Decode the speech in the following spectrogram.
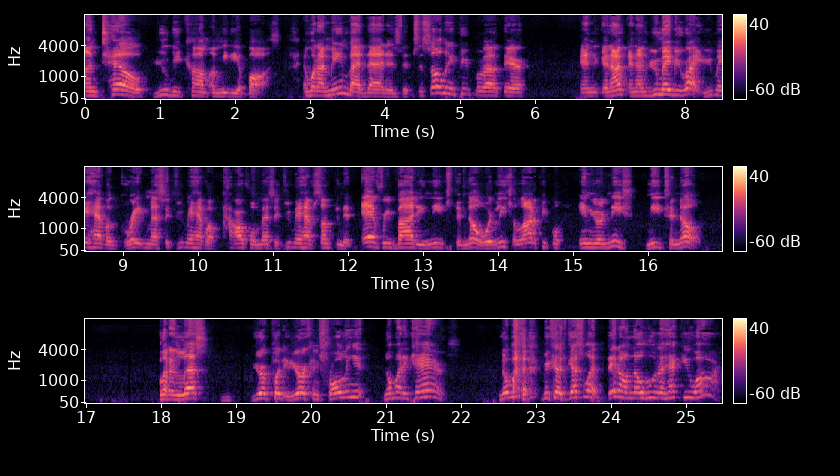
until you become a media boss. And what I mean by that is that so many people out there, and and I'm and I'm, you may be right. You may have a great message. You may have a powerful message. You may have something that everybody needs to know, or at least a lot of people in your niche need to know. But unless you're putting you're controlling it, nobody cares. Nobody because guess what? They don't know who the heck you are.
